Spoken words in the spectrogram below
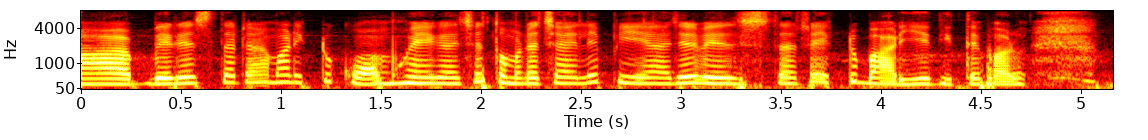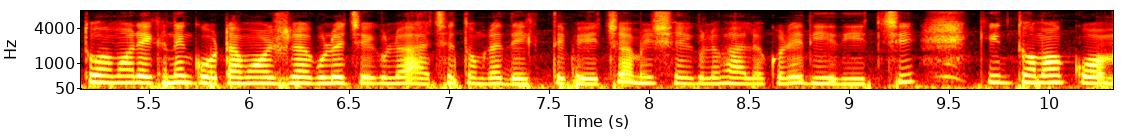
আর বেরেস্তাটা আমার একটু কম হয়ে গেছে। তোমরা চাইলে পেঁয়াজের বেরেস্তাটা একটু বাড়িয়ে দিতে পারো। তো আমার এখানে গোটা মশলাগুলো যেগুলো আছে তোমরা দেখতে পেয়েছ, আমি সেগুলো ভালো করে দিয়ে দিচ্ছি। কিন্তু আমার কম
